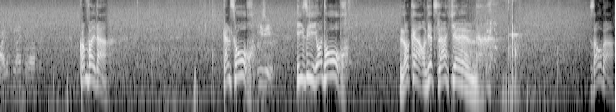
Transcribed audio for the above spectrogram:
Beide vielleicht, oder? Komm, Walter. Ganz hoch. Easy. Easy und hoch. Locker und jetzt lächeln. Sauber.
